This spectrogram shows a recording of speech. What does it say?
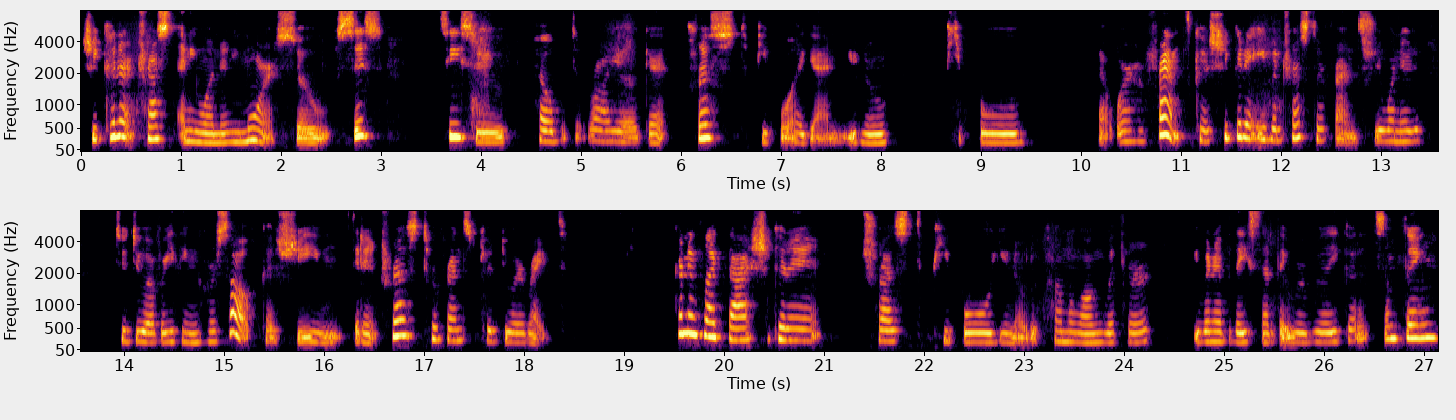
she couldn't trust anyone anymore. So Sis Sisu helped Raya get trust people again, you know, people that were her friends because she couldn't even trust her friends. She wanted to do everything herself because she didn't trust her friends could do it right. Kind of like that, she couldn't trust people, you know, to come along with her, even if they said they were really good at something.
